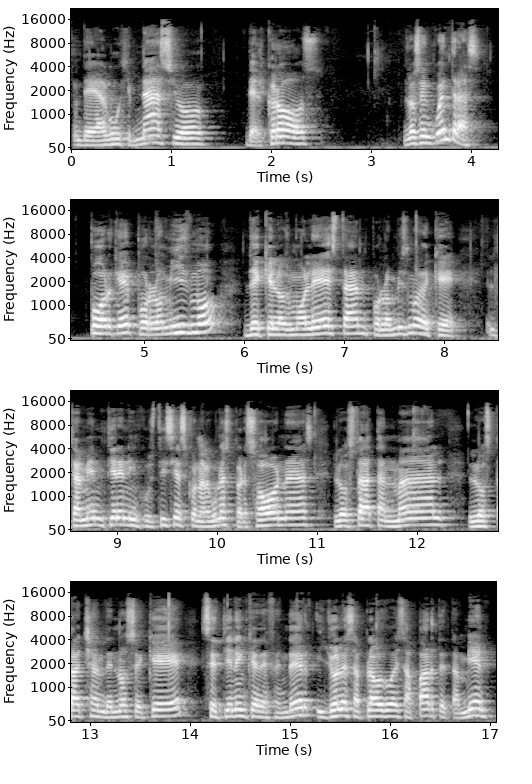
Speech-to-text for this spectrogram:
de algún gimnasio, del cross, los encuentras. porque Por lo mismo de que los molestan, por lo mismo de que también tienen injusticias con algunas personas, los tratan mal, los tachan de no sé qué, se tienen que defender y yo les aplaudo esa parte también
